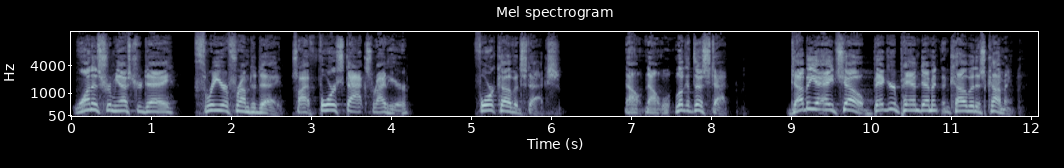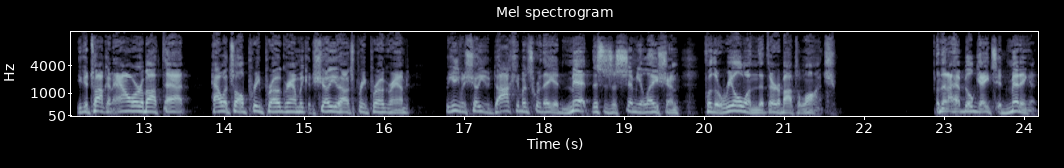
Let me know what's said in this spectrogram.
One is from yesterday three are from today. So I have four stacks right here, four COVID stacks. Now, now look at this stack. WHO, bigger pandemic than COVID is coming. You could talk an hour about that, how it's all pre programmed. We could show you how it's pre programmed. We can even show you documents where they admit this is a simulation for the real one that they're about to launch. And then I have Bill Gates admitting it.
